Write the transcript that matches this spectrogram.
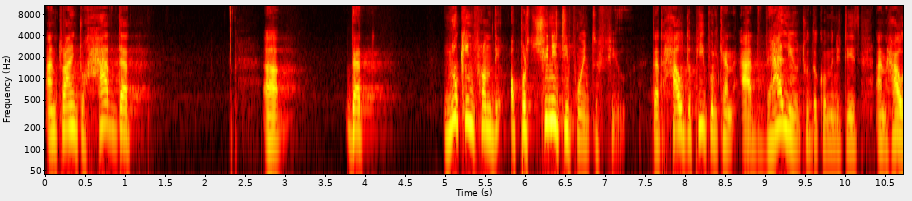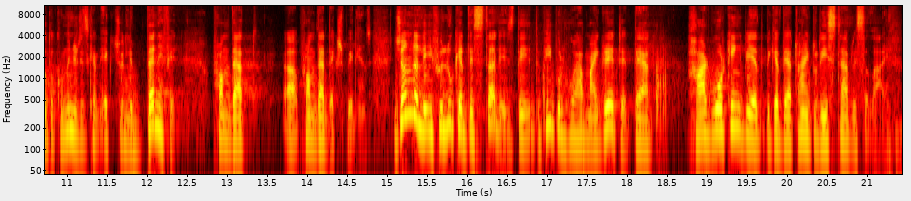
and trying to have that, uh, that looking from the opportunity point of view, that how the people can add value to the communities and how the communities can actually benefit from that, uh, from that experience. Generally, if you look at the studies, the, the people who have migrated, they are hardworking because they are trying to reestablish a life.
